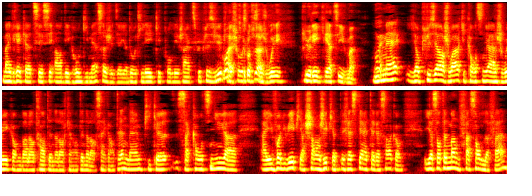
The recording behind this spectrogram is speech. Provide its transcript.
Malgré que, tu sais, c'est en des gros guillemets, ça, je veux dire, il y a d'autres ligues qui est pour les gens un petit peu plus vieux, Ouais, des tu choses peux comme continuer à jouer plus récréativement. Ouais. Mais il y a plusieurs joueurs qui continuent à jouer comme dans leur trentaine, dans leur quarantaine, dans leur cinquantaine même, puis que ça continue à, à évoluer, puis à changer, puis à rester intéressant. Comme il y a certainement une façon de le faire.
